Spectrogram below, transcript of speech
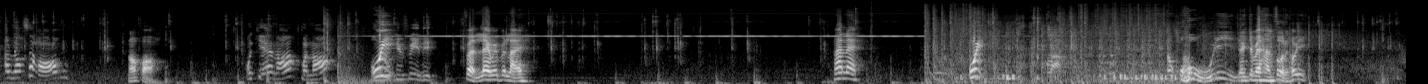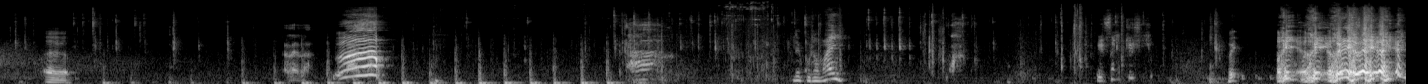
เอาน็อกสองน็อกเหรอ เมื่อกี้น็อกมันน็อกอุ้ยคิวฟรีดิแฟดแรกไม่เป็นไรนั่นไงอุ้ยหลังโอ้โหยังจะไปหันส่วนเขาอีก เอออะไรล่ะอึ๊บอ่าเรียกกูทำไมมีแฟน เฮ้ยเฮ้ยเฮ้ยเฮ้ยเฮ้ยเฮ้ย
